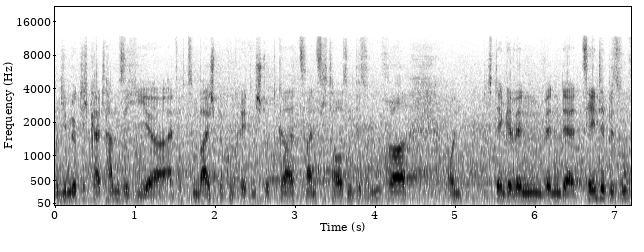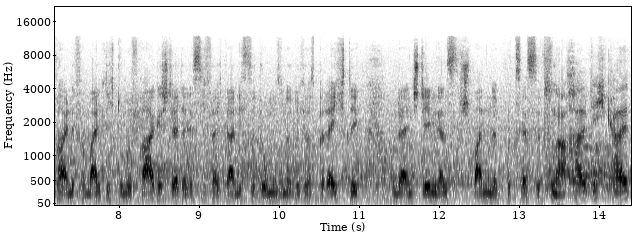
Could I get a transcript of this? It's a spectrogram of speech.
Und die Möglichkeit haben sie hier, einfach zum Beispiel konkret in Stuttgart, 20.000 Besucher. Und ich denke, wenn, wenn der zehnte Besucher eine vermeintlich dumme Frage stellt, dann ist sie vielleicht gar nicht so dumm, sondern durchaus berechtigt. Und da entstehen ganz spannende Prozesse. Nachhaltigkeit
